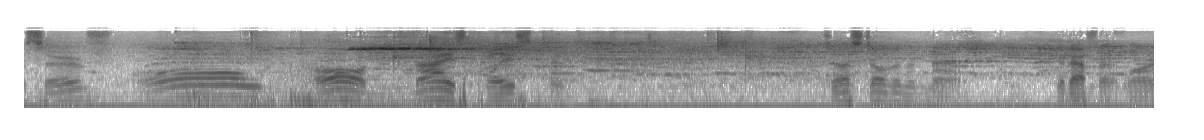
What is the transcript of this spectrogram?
The serve. Oh, oh, nice placement. Just over the net. Good effort, Lauren.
